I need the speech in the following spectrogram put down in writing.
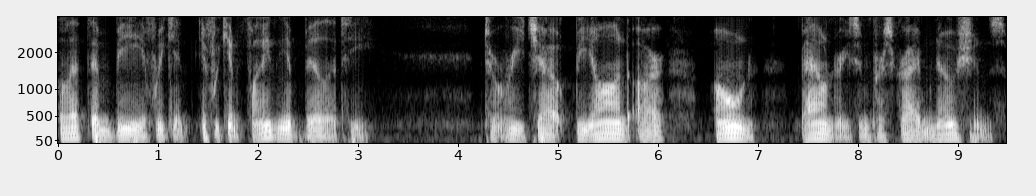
let them be, if we can if we can find the ability to reach out beyond our own boundaries and prescribed notions.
